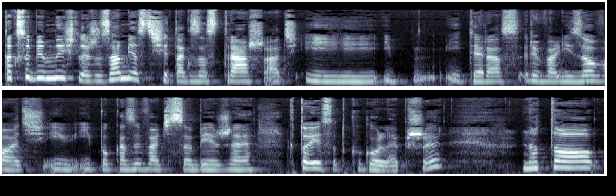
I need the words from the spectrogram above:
tak sobie myślę, że zamiast się tak zastraszać i, i, i teraz rywalizować i, i pokazywać sobie, że kto jest od kogo lepszy, no to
